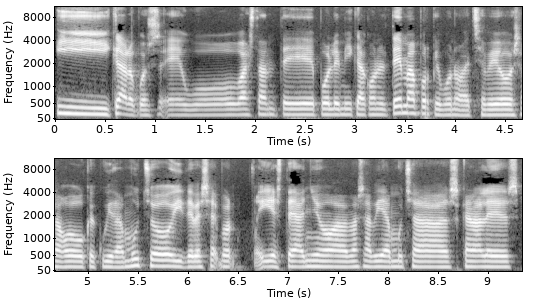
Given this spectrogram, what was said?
y claro, pues eh, hubo bastante polémica con el tema porque, bueno, HBO es algo que cuida mucho y debe ser. y este año además había muchos canales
